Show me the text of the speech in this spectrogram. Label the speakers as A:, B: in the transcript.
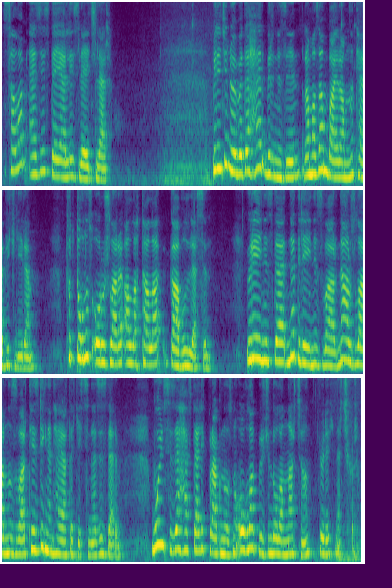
A: Salam əziz dəyərli izləyicilər. Birinci növbədə hər birinizin Ramazan bayramını təbrik edirəm. Tutduğunuz orucları Allah Taala qəbul eləsin. Ürəyinizdə nə diləyiniz var, nə arzularınız var, tezliklə həyata keçsin əzizlərim. Bu gün sizə həftəlik proqnozunu Oğlaq bürcündə olanlar üçün görək nə çıxır.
